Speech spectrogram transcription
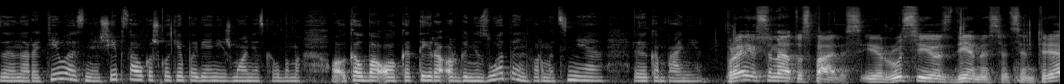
naratyvas, ne šiaip savo kažkokie pavieniai žmonės kalbama, o, kalba, o kad tai yra organizuota informacinė e, kampanija. Praėjusiu metu spalis ir Rusijos dėmesio centre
